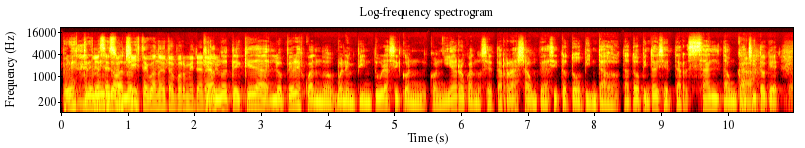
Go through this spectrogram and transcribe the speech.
pero es Le tremendo haces un cuando, chiste cuando está por mirar algo. cuando te queda. Lo peor es cuando, bueno, en pintura así con, con hierro, cuando se te raya un pedacito todo pintado. Está todo pintado y se te salta un cachito que O,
